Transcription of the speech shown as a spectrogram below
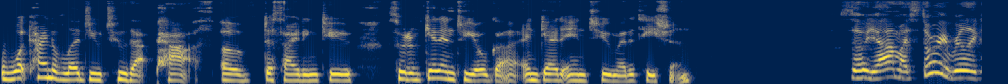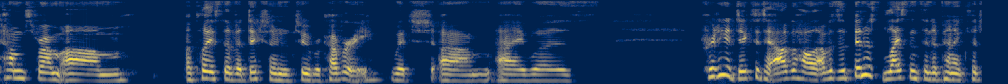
what kind of led you to that path of deciding to sort of get into yoga and get into meditation? So yeah, my story really comes from um, a place of addiction to recovery, which um, I was pretty addicted to alcohol. I was a been a licensed independent cl-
